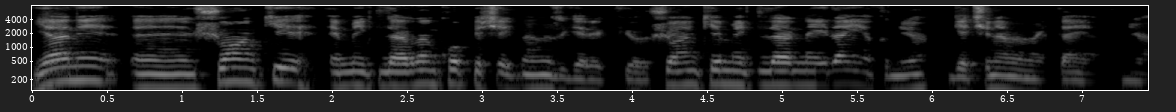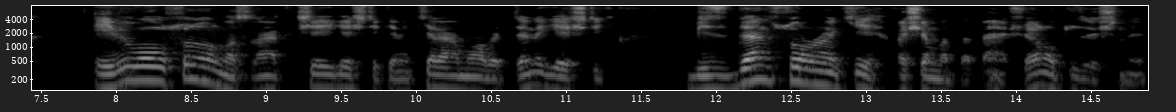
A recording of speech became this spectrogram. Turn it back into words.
Yani e, şu anki emeklilerden kopya çekmemiz gerekiyor. Şu anki emekliler neyden yakınıyor? Geçinememekten yakınıyor. Evi olsun olmasın artık şeyi geçtik yani kira muhabbetlerini geçtik. Bizden sonraki aşamada ben şu an 30 yaşındayım.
